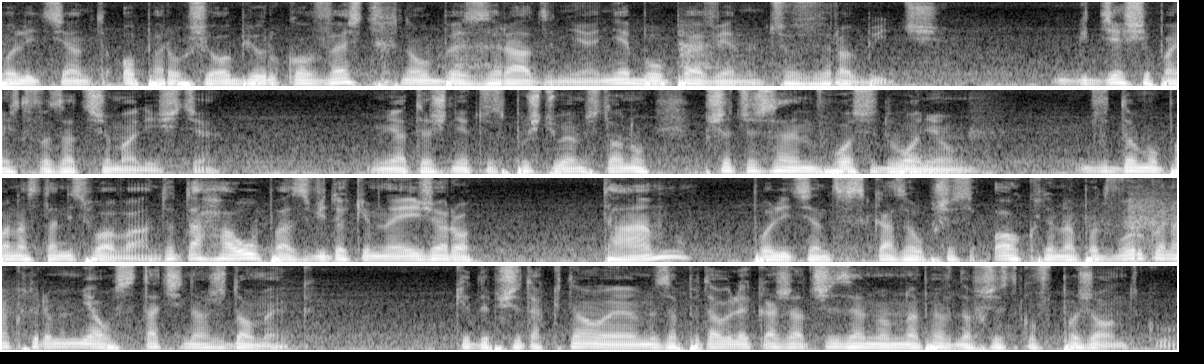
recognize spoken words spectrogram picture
policjant oparł się o biurko, westchnął bezradnie, nie był pewien, co zrobić. Gdzie się państwo zatrzymaliście? Ja też nieco spuściłem z tonu, przeczesałem włosy dłonią. W domu pana Stanisława. To ta chałupa z widokiem na jezioro. Tam? Policjant wskazał przez okno na podwórko, na którym miał stać nasz domek. Kiedy przytaknąłem, zapytał lekarza, czy ze mną na pewno wszystko w porządku.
